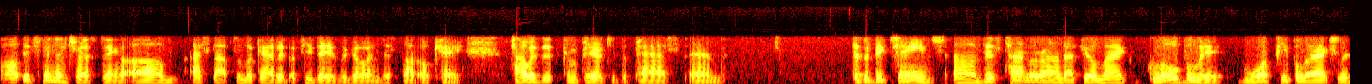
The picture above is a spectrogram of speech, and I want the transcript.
Well, it's been interesting. Um, I stopped to look at it a few days ago and just thought, okay, how is it compared to the past? And there's a big change. Uh, this time around, I feel like globally, more people are actually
